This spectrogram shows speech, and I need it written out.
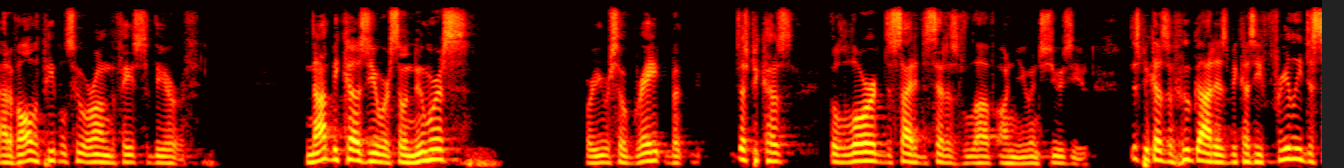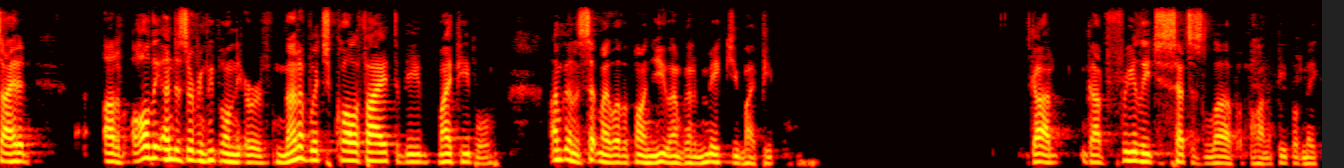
out of all the peoples who are on the face of the earth. Not because you were so numerous or you were so great, but just because the Lord decided to set his love on you and choose you. Just because of who God is, because he freely decided out of all the undeserving people on the earth, none of which qualify to be my people, I'm going to set my love upon you. I'm going to make you my people. God, God freely sets his love upon a people to make,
